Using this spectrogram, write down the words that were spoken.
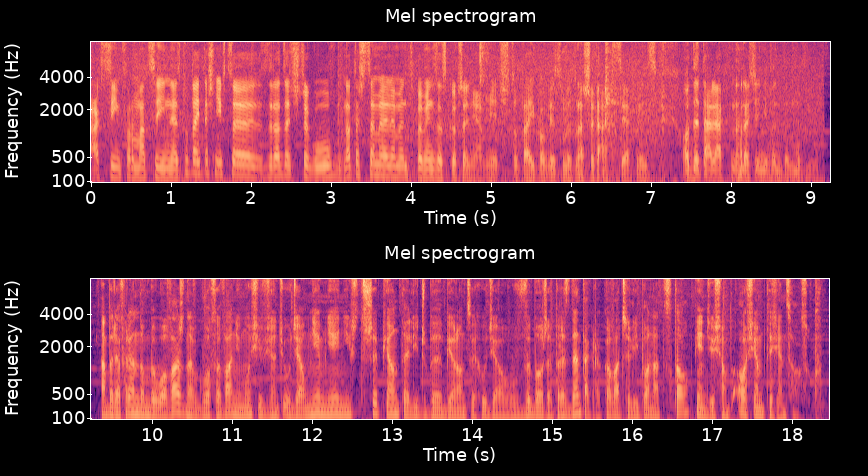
akcje informacyjne. Tutaj też nie chcę zdradzać szczegółów, no też chcemy element pewien zaskoczenia mieć tutaj powiedzmy w naszych akcjach, więc o detalach na razie nie będę mówił. Aby referendum było ważne, w głosowaniu musi wziąć udział nie mniej niż 3 piąte liczby biorących udział w wyborze prezydenta Krakowa, czyli ponad 158 tysięcy osób.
